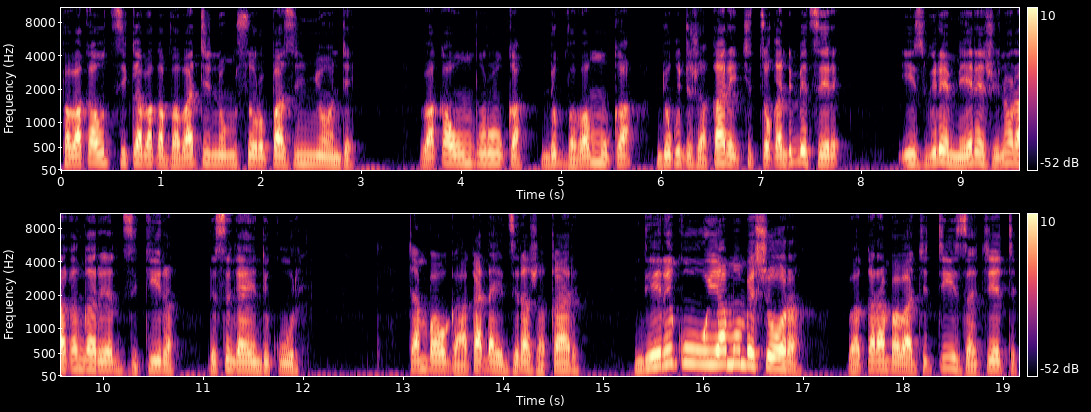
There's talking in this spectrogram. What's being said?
Pavakautsika vakabva vati nomusoro pasi nyonde. Vakaumburuka ndokubva vamuka ndokuti zvakare chitsoka ndibetsere. Izwi remhere zvino rakanga radzikira risingaendi kuri tambaoga akadaidzira zvakare ndiri kuuya mombeshora vakaramba vachitiza chete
